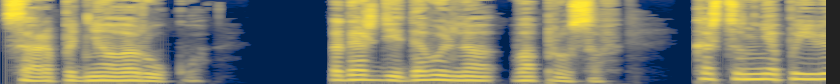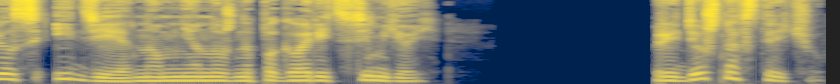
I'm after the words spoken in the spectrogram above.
Сара подняла руку. «Подожди, довольно вопросов. Кажется, у меня появилась идея, но мне нужно поговорить с семьей. Придешь навстречу?»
